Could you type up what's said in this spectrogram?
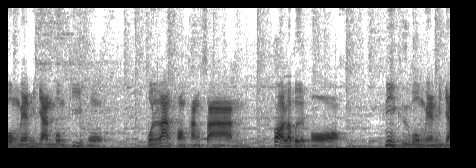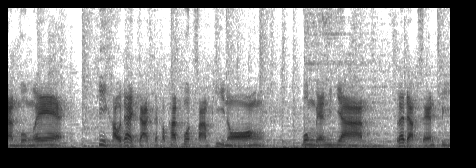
วงแหวนวิญญาณวงที่หกบนร่างของถังซาน ก็ระเบิดออก นี่คือวงแหวนวิญญาณวงแรก ที่เขาได้จากจักรพรรดิมดสามพี่น้อง วงแหวนวิญญาณ ระดับแสนปี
